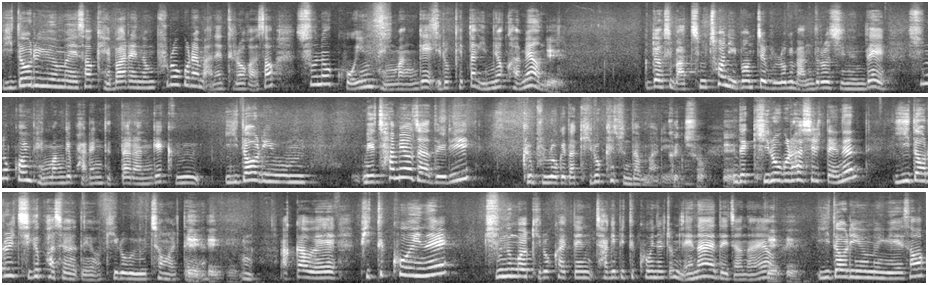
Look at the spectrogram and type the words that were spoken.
이더리움에서 개발해 놓은 프로그램 안에 들어가서 순우 코인 100만 개 이렇게 딱 입력하면 예. 그 당시 마침 1002번째 블록이 만들어지는데 순우 코인 100만 개 발행됐다라는 게 그 이더리움의 참여자들이 그 블록에다 기록해 준단 말이에요. 그쵸. 예. 근데 기록을 하실 때는 이더를 지급하셔야 돼요. 기록을 요청할 때는. 예, 예, 예. 응. 아까 왜 비트코인을 주는 걸 기록할 땐 자기 비트코인을 좀 내놔야 되잖아요. 예, 예. 이더리움을 위해서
